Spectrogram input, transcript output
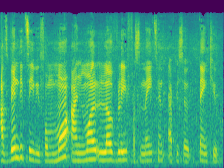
at Venditt TV for more and more lovely, fascinating episodes. Thank you.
